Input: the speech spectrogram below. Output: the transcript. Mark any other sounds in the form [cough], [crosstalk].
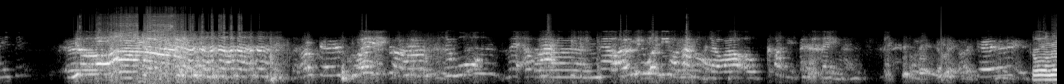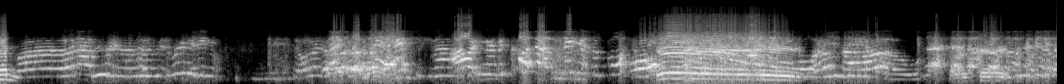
Yeah. okay, Wait, wait. the water's Um, Now, only when you have blow out, I'll cut it to things. Okay. Go on then. One, two, three. Are going oh, to cut that thing at the bottom? [laughs] Okay. [laughs]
